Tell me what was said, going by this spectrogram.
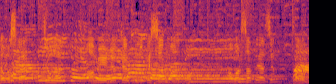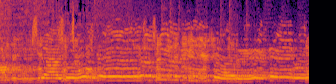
নমস্কার, জোহার। আমি ডক্টর পুলকেশ্বর মাহাতো। আমার সাথে আছেন, আমার তো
